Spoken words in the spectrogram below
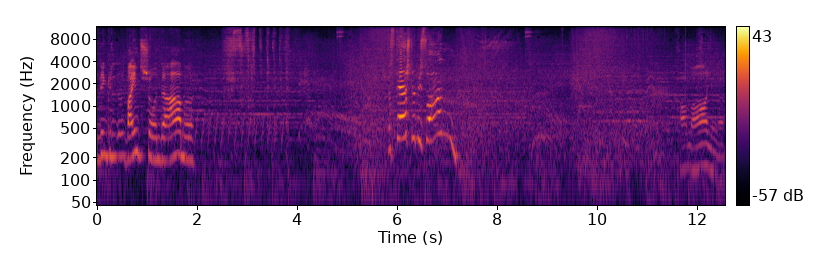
Link weint schon, der Arme. Das der mich so an. Come on, Junge.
